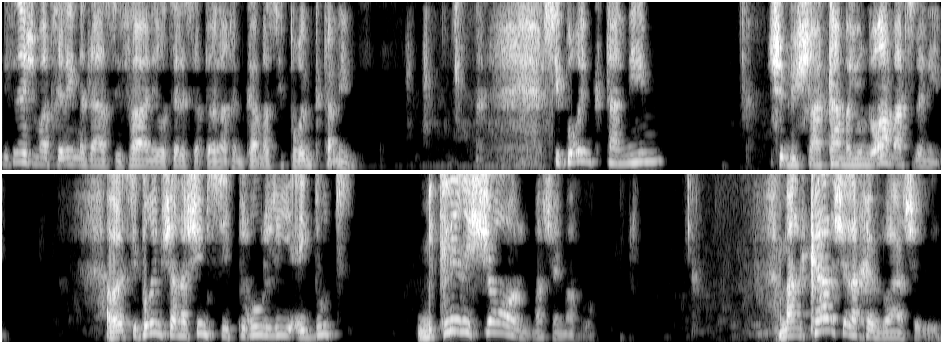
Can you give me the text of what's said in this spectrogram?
לפני שמתחילים את האסיפה אני רוצה לספר לכם כמה סיפורים קטנים. סיפורים קטנים שבשעתם היו נורא מעצבנים. אבל הסיפורים שאנשים סיפרו לי עדות מכלי ראשון מה שהם עברו. מנכ"ל של החברה שלי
